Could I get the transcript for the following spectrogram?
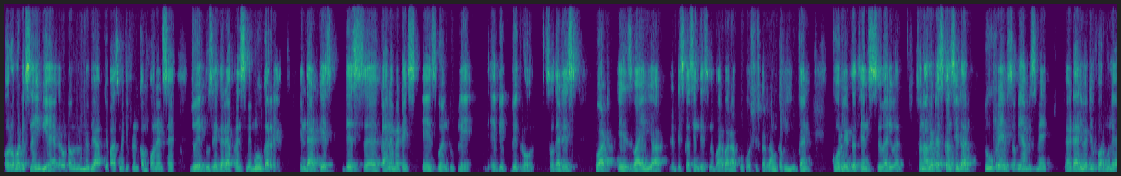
और रोबोटिक्स नहीं भी है। अगर ऑटोमोबाइल में भी आपके पास में डिफरेंट कंपोनेंट्स हैं जो एक दूसरे के रेफरेंस में मूव कर रहे हैं that case this uh, kinematics is going to play a big big role. So that is what is why we are discussing this. मैं बार बार आपको कोशिश कर रहा हूँ कभी you can correlate the things very well so now let us consider two frames अभी हम इसमें डेरिवेटिव फार्मूले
